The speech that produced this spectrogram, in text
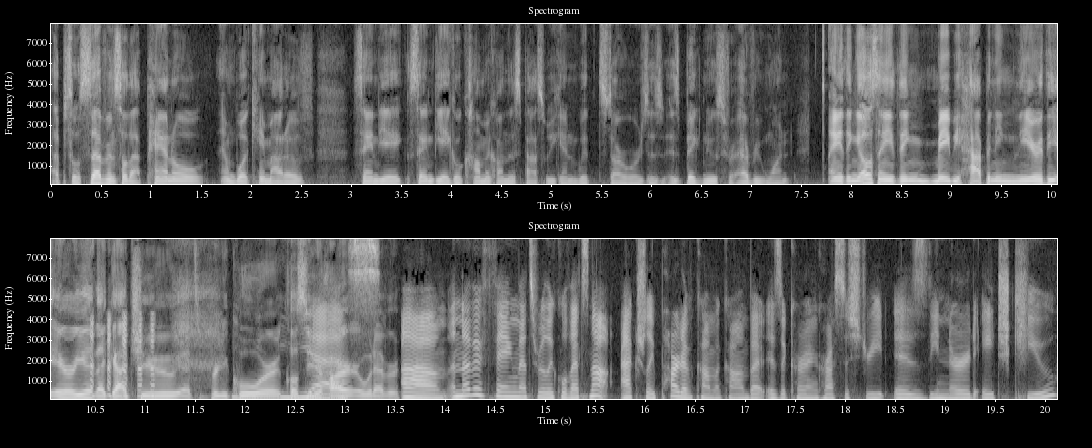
Episode Seven. So that panel and what came out of San Diego San Diego Comic Con this past weekend with Star Wars is, is big news for everyone. Anything else? Anything maybe happening near the area that got you? that's pretty cool or close to your heart or whatever. Um, another thing that's really cool that's not actually part of Comic Con but is occurring across the street is the Nerd HQ,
